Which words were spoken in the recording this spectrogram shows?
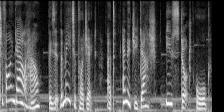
To find out how, visit the Meter Project at energy use.org.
